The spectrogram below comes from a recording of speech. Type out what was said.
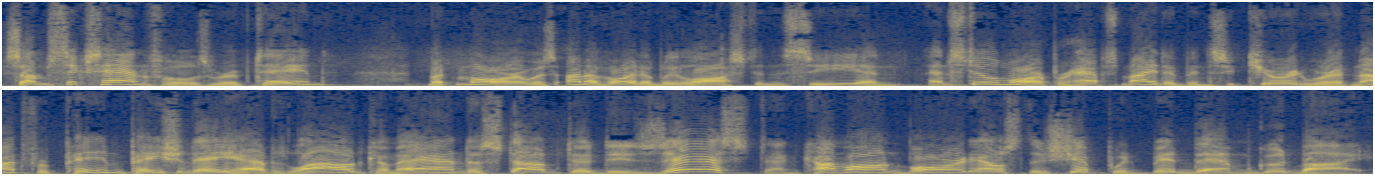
Some six handfuls were obtained, but more was unavoidably lost in the sea, and, and still more perhaps might have been secured were it not for impatient Ahab's loud command to Stubb to desist and come on board, else the ship would bid them good-bye.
